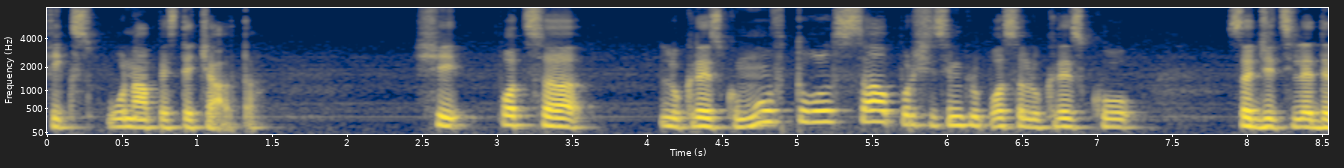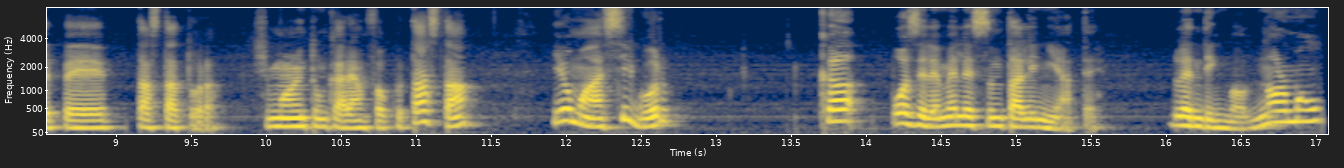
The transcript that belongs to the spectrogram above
fix una peste cealaltă. Și pot să lucrez cu Move Tool sau pur și simplu pot să lucrez cu săgețile de pe tastatură. Și în momentul în care am făcut asta, eu mă asigur că pozele mele sunt aliniate. Blending Mode Normal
